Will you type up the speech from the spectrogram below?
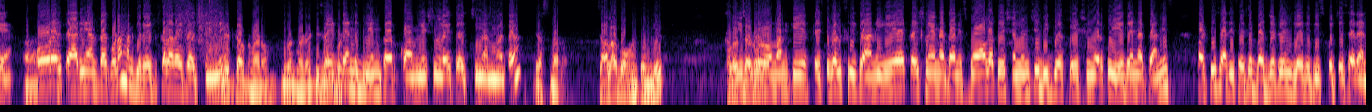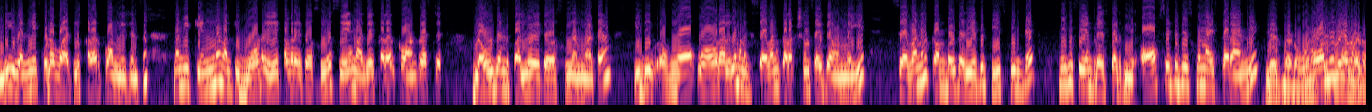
Overall sari అంతా కూడా మనకి రెడ్ కలర్ అయితే వచ్చింది. Red colour madam. Red and green colour కాంబినేషన్లో అయితే వచ్చింది అనమాట చాలా బాగుంటుంది. ఇప్పుడు మనకి ఫెస్టివల్స్కి కానీ ఏ అకేషన్ అయినా కానీ స్మాల్ అకేషన్ నుంచి బిగ్ అకేషన్ వరకు ఏదైనా కానీ పట్టు సారీస్ అయితే బడ్జెట్ రేంజ్లో అయితే తీసుకొచ్చేసారండి. ఇవన్నీ కూడా వాటిలో కలర్ కాంబినేషన్స్ మనకి కింద మనకి బోర్డర్ ఏ కలర్ అయితే వస్తుందో సేమ్ అదే కలర్ కాంట్రాస్ట్ బ్లౌజ్ అండ్ పళ్ళు అయితే వస్తుంది అనమాట ఇది ఓవరాల్గా మనకి సెవెన్ కలెక్షన్స్ అయితే ఉన్నాయి. సెవెన్ కంపల్సరీ అయితే తీసుకుంటే మీకు సేమ్ ప్రైస్ పడుతుంది. ఆఫ్ సెట్ తీసుకున్నా ఇస్తారా అండి? లేదు madam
